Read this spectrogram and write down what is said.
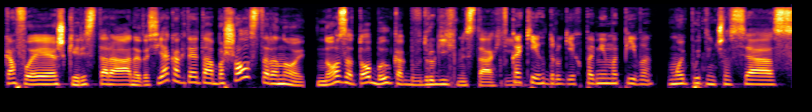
кафешки, рестораны. То есть я как-то это обошел стороной, но зато был как бы в других местах. В И... каких других, помимо пива? Мой путь начался с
